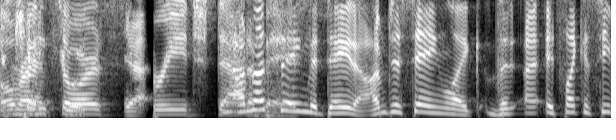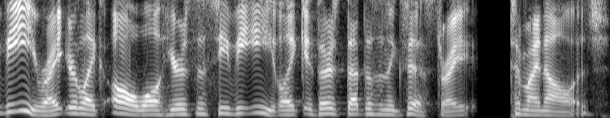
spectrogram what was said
Open source yet. breach database. I'm not saying the data. I'm just saying like the uh, it's like a CVE, right? You're like, "Oh, well, here's the CVE." Like there's that doesn't exist, right? To my knowledge.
